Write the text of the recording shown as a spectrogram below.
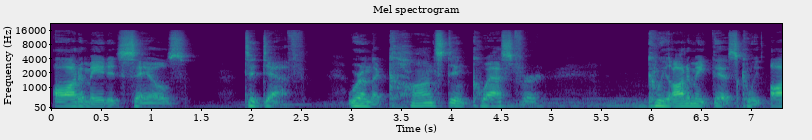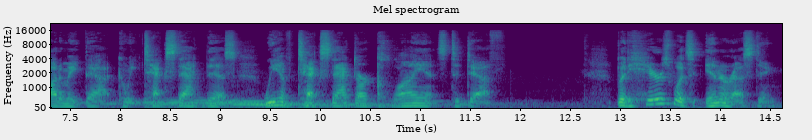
automated sales to death. We're on the constant quest for can we automate this? Can we automate that? Can we tech stack this? We have tech stacked our clients to death. But here's what's interesting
